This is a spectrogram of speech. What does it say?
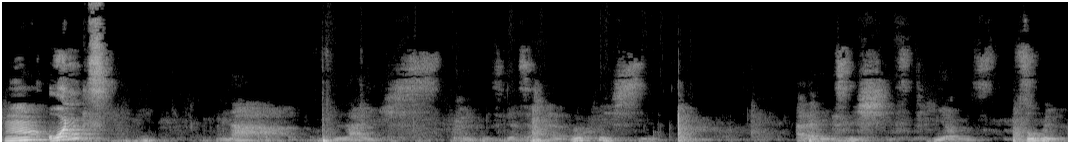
Hm, und? Na, vielleicht könnten Sie das ja verwirklichen. Allerdings nicht hier im Summel.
